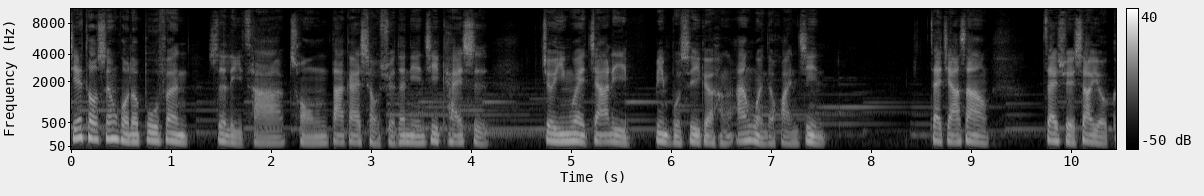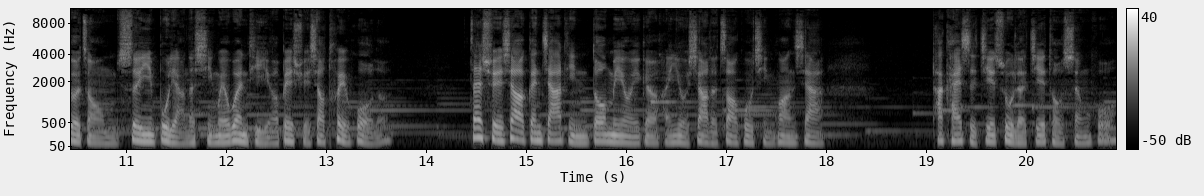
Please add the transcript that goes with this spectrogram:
街头生活的部分是理查从大概小学的年纪开始，就因为家里并不是一个很安稳的环境，再加上在学校有各种适应不良的行为问题而被学校退货了，在学校跟家庭都没有一个很有效的照顾情况下，他开始接触了街头生活。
